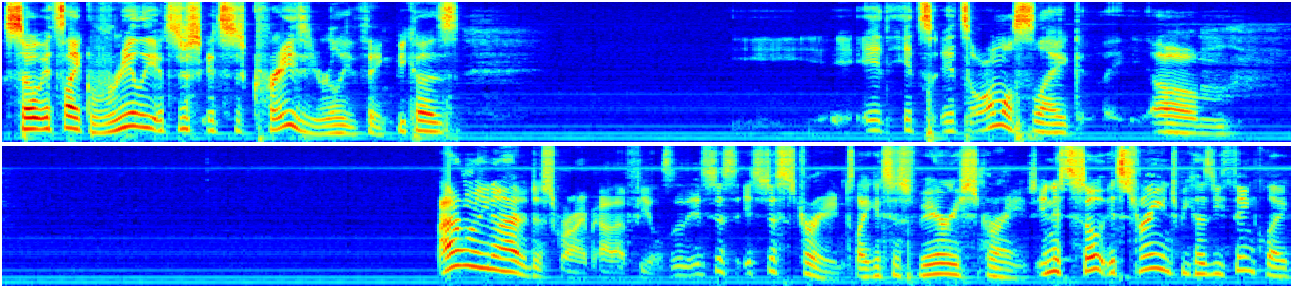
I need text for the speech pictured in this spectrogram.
so it's like really, it's just it's just crazy, really to think because it it's it's almost like um I don't really know how to describe how that feels. It's just it's just strange. Like it's just very strange. And it's so it's strange because you think like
